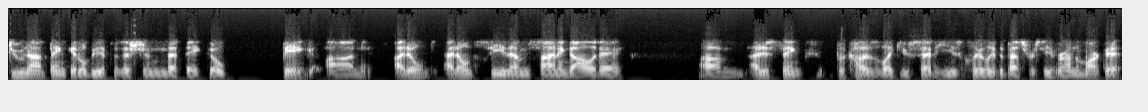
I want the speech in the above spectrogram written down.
do not think it'll be a position that they go big on. I don't I don't see them signing Golladay. Um, I just think because, like you said, he's clearly the best receiver on the market.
